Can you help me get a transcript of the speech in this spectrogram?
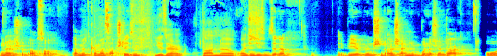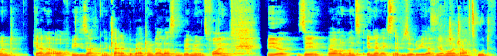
Ja, ich würde auch sagen. Damit können wir es abschließen. Yes, sir. Dann äh, euch. In diesem Sinne, wir wünschen euch einen wunderschönen Tag und gerne auch, wie gesagt, eine kleine Bewertung da lassen, würden wir uns freuen. Wir sehen, hören uns in der nächsten Episode wieder. Jawohl, ciao, ciao. macht's gut.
